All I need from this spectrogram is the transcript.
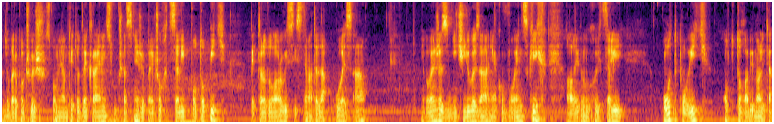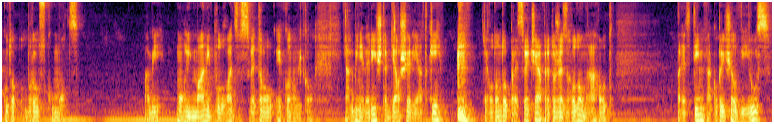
dobre počuješ, spomínam tieto dve krajiny súčasne, že prečo chceli potopiť petrodolárový systém, a teda USA, nepoviem, že zničiť USA nejako vojenských, ale jednoducho chceli odpojiť od toho, aby mali takúto obrovskú moc. Aby mohli manipulovať so svetovou ekonomikou. Ak by neveríš, tak ďalšie riadky ťa o tomto presvedčia, pretože zhodou náhod predtým, ako prišiel vírus,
